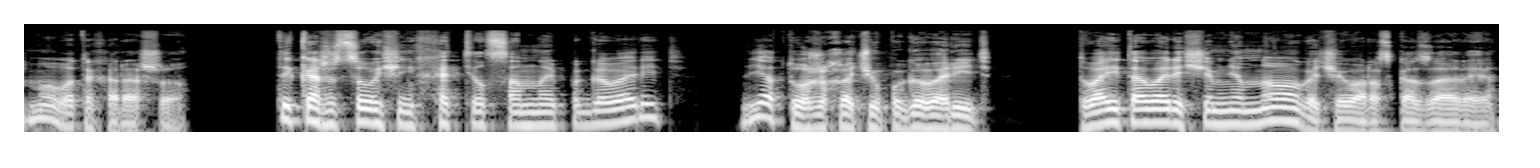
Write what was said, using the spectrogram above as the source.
«Ну вот и хорошо. Ты, кажется, очень хотел со мной поговорить?» «Я тоже хочу поговорить. Твои товарищи мне много чего рассказали.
